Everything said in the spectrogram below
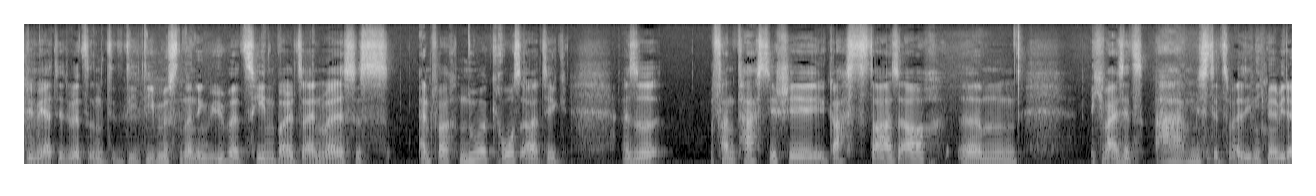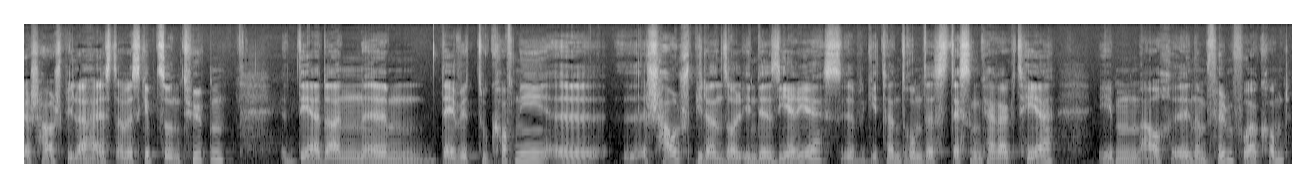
bewertet wird und die, die müssen dann irgendwie über 10 bald sein, weil es ist einfach nur großartig. Also fantastische Gaststars auch. Ähm, ich weiß jetzt, ah Mist, jetzt weiß ich nicht mehr, wie der Schauspieler heißt, aber es gibt so einen Typen, der dann ähm, David Duchovny äh, schauspielern soll in der Serie. Es äh, geht dann darum, dass dessen Charakter eben auch in einem Film vorkommt.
